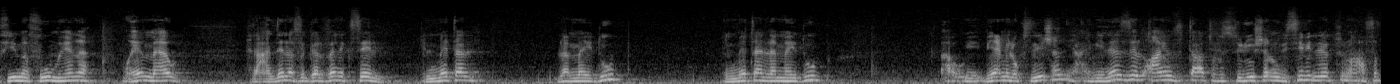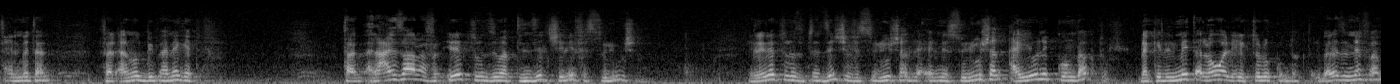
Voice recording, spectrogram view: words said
في مفهوم هنا مهم قوي إحنا عندنا في ال galvanic cell ال metal لما يدوب ال metal لما يدوب أو بيعمل oxidation يعني بينزل ال ions بتاعته في ال solution وبيسيب الإلكترون على سطح الميتال فالأنود بيبقى negative طيب أنا عايز أعرف ال electrons ما بتنزلش ليه في ال solution الإلكترونز ما بتنزلش في السوليوشن لأن السوليوشن ايونيك كوندكتور لكن الميتال هو الإلكترونيك كوندكتور يبقى لازم نفهم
